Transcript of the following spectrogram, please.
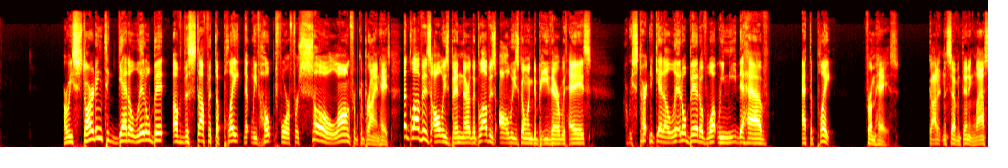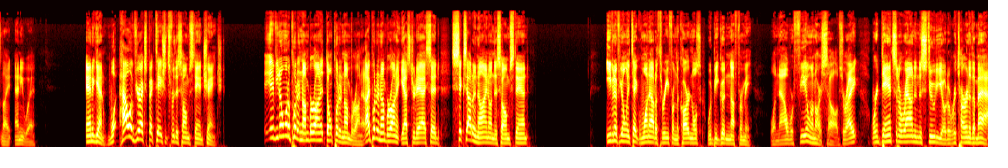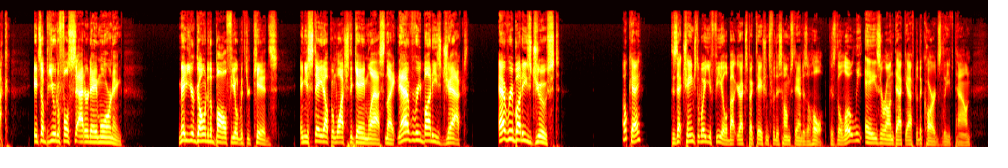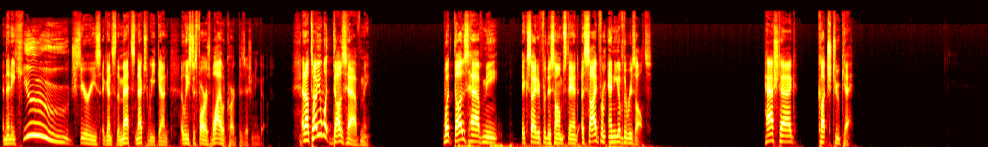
Are we starting to get a little bit of the stuff at the plate that we've hoped for for so long from Ke'Bryan Hayes? The glove has always been there. The glove is always going to be there with Hayes. Are we starting to get a little bit of what we need to have at the plate from Hayes? Got it in the seventh inning last night, anyway. And again, what, how have your expectations for this homestand changed? If you don't want to put a number on it, don't put a number on it. I put a number on it yesterday. I said six out of nine on this homestand even if you only take one out of three from the Cardinals, would be good enough for me. Well, now we're feeling ourselves, right? We're dancing around in the studio to Return of the Mac. It's a beautiful Saturday morning. Maybe you're going to the ball field with your kids and you stayed up and watched the game last night and everybody's jacked. Everybody's juiced. Okay. Does that change the way you feel about your expectations for this homestand as a whole? Because the lowly A's are on deck after the Cards leave town and then a huge series against the Mets next weekend, at least as far as wild card positioning goes. And I'll tell you what does have me. What does have me excited for this homestand, aside from any of the results? Hashtag Kutch2K.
